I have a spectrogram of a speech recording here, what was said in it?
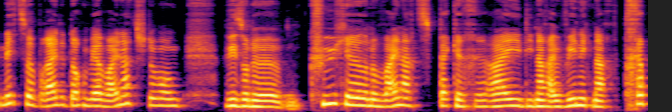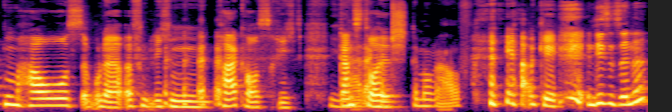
nichts verbreitet doch mehr Weihnachtsstimmung wie so eine Küche, so eine Weihnachtsbäckerei, die nach ein wenig nach Treppenhaus oder öffentlichem Parkhaus riecht. Ganz ja, toll. Stimmung auf. ja, okay. In diesem Sinne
